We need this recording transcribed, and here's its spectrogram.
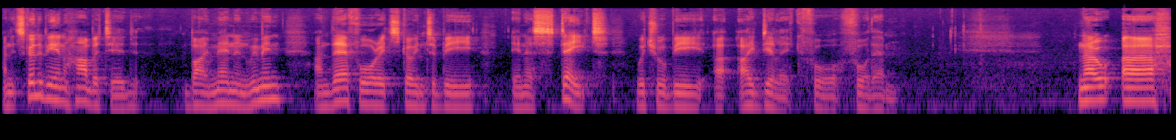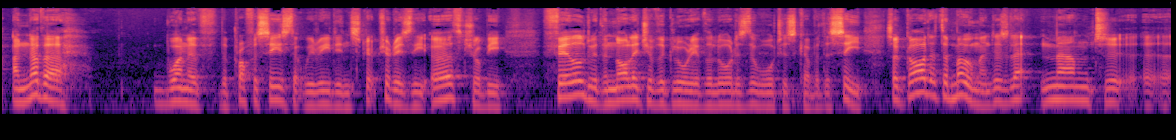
And it's going to be inhabited by men and women, and therefore it's going to be in a state which will be uh, idyllic for, for them. Now, uh, another one of the prophecies that we read in Scripture is the earth shall be filled with the knowledge of the glory of the Lord as the waters cover the sea. So God at the moment has let man to uh, uh,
